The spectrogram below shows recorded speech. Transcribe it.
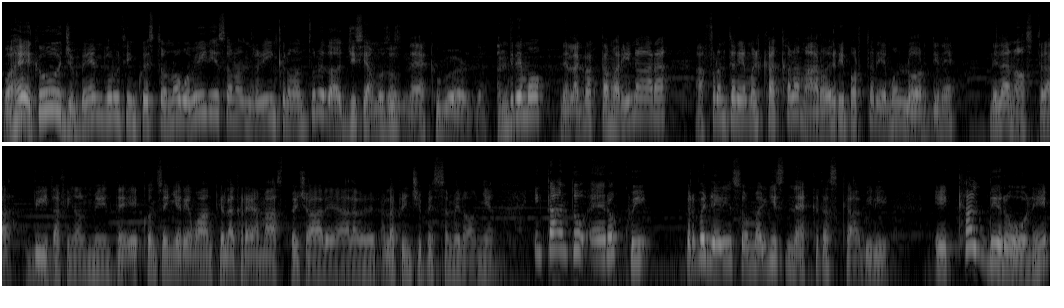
Wahey Kuj, benvenuti in questo nuovo video, sono AndreLink91 ed oggi siamo su Snack World. Andremo nella grotta marinara, affronteremo il caccalamaro e riporteremo l'ordine nella nostra vita finalmente e consegneremo anche la crema speciale alla, alla principessa Melonia. Intanto ero qui per vedere insomma gli snack tascabili e Calderone,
